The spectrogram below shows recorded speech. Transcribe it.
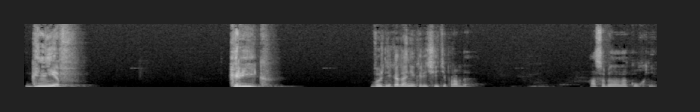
Гнев, крик. Вы же никогда не кричите, правда? Особенно на кухне.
